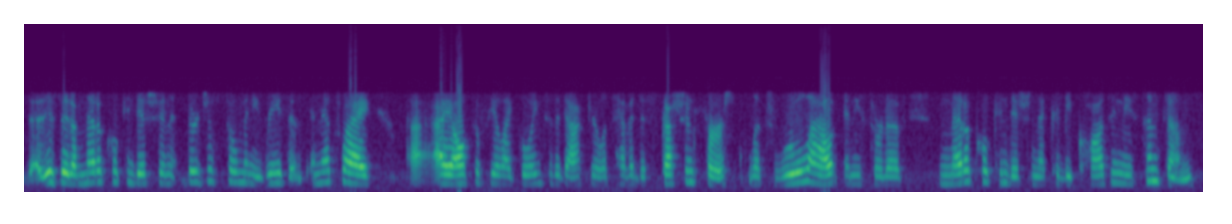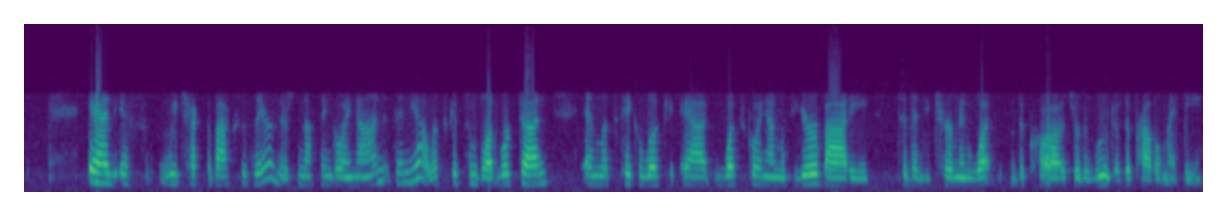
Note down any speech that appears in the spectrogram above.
Is it a medical condition? There are just so many reasons. And that's why uh, I also feel like going to the doctor, let's have a discussion first. Let's rule out any sort of medical condition that could be causing these symptoms. And if we check the boxes there and there's nothing going on, then yeah, let's get some blood work done and let's take a look at what's going on with your body to then determine what the cause or the root of the problem might be.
